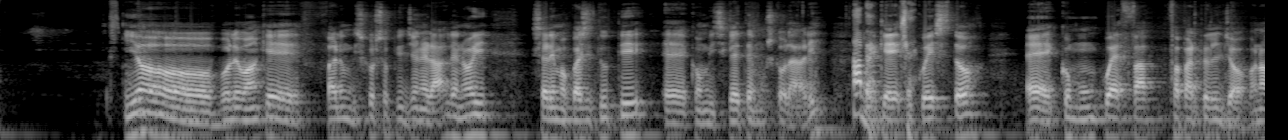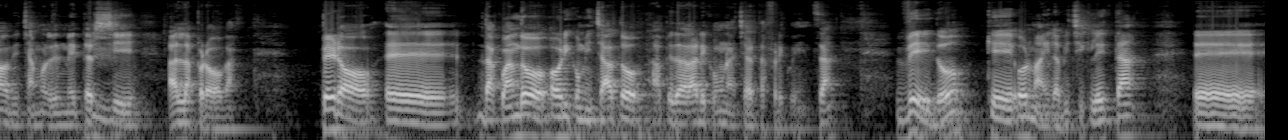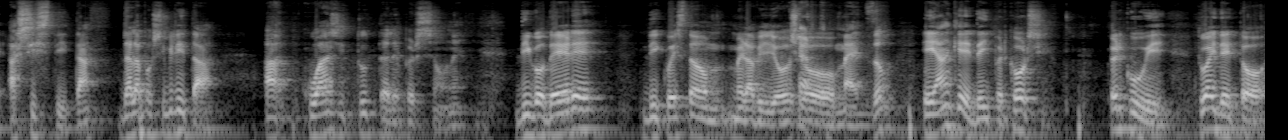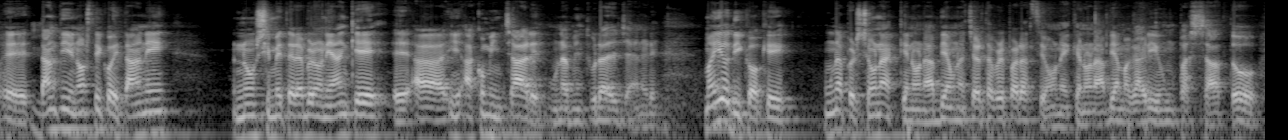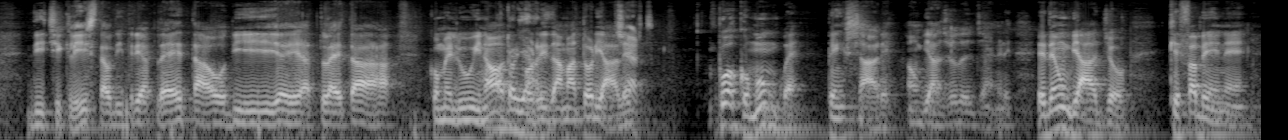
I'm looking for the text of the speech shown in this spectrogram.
Io volevo anche fare un discorso più generale, noi saremo quasi tutti eh, con biciclette muscolari, ah beh, perché sì. questo è comunque fa, fa, parte del gioco, no? diciamo del mettersi mm. alla prova. Però eh, da quando ho ricominciato a pedalare con una certa frequenza, vedo che ormai la bicicletta eh, assistita dà la possibilità a quasi tutte le persone di godere di questo meraviglioso certo. mezzo e anche dei percorsi. Per cui tu hai detto, eh, tanti dei nostri coetanei non si metterebbero neanche eh, a, a cominciare un'avventura del genere, ma io dico che una persona che non abbia una certa preparazione, che non abbia magari un passato di ciclista o di triatleta o di eh, atleta come lui, no? amatoriale, corrida amatoriale, certo può comunque pensare a un viaggio del genere ed è un viaggio che fa bene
